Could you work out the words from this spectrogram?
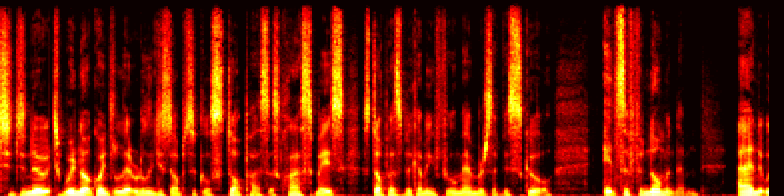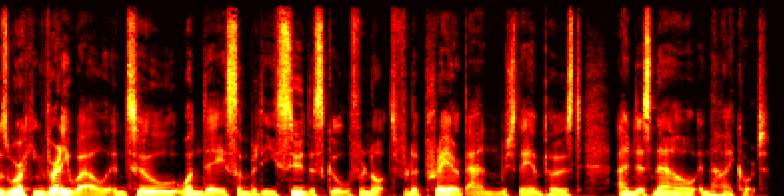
to denote we're not going to let religious obstacles stop us as classmates, stop us becoming full members of this school. It's a phenomenon. And it was working very well until one day somebody sued the school for not for the prayer ban which they imposed, and it's now in the High Court.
